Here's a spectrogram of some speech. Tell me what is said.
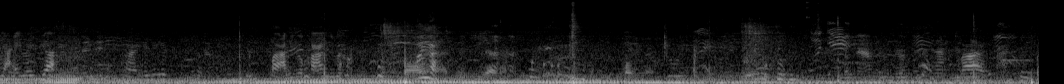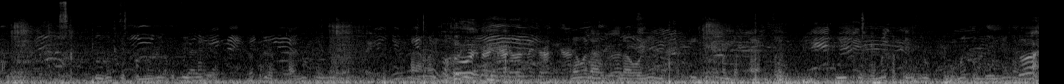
ใหญ่เลยอะป่านก็พังอยู่แล้ว เฮ้ยเหี้ยนะคนน่ะ ได้ ดูต้องเก็บตรงนี้วิ่งนะเก็บถ่ายรูปให้นี่อ่ามันแล้วเวลาเราเล่นเนี่ยที่มันจะแตกเลยที่คือผมไม่สปริงคือผมไม่สมบูรณ์ด้วยนะ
